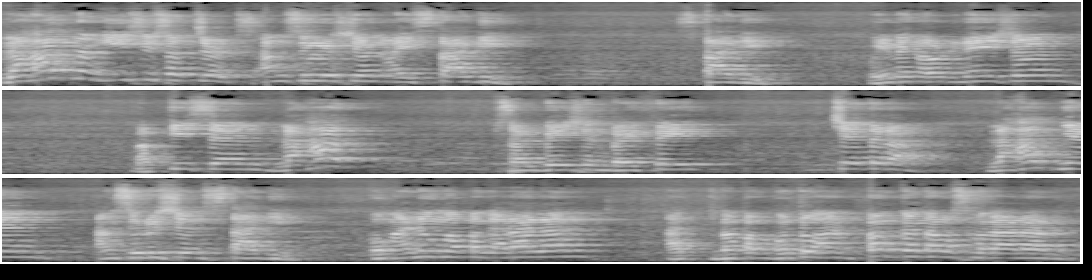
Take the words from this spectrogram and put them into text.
Lahat ng issue sa church, ang solusyon ay study. Study. Women ordination, baptism, lahat. Salvation by faith, etc. Lahat niyan, ang solusyon study. Kung anong mapag-aralan at mapagbutuhan pagkatapos mag-aral,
